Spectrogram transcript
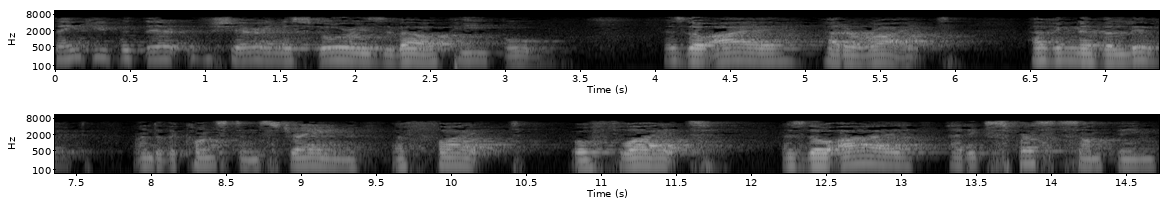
Thank you for their, sharing the stories of our people, as though I had a right, having never lived under the constant strain of fight or flight, as though I had expressed something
